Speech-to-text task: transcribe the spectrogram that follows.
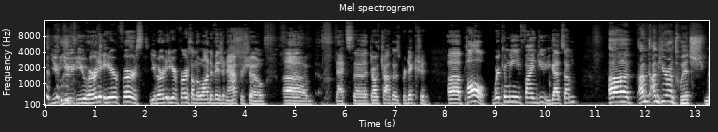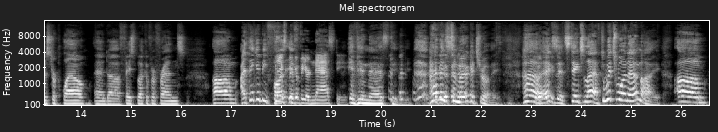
you you you heard it here first. You heard it here first on the WandaVision after show. Um, that's uh, Darth Choco's prediction. Uh, Paul, where can we find you? You got some? Uh, I'm I'm here on Twitch, Mr. Plow, and uh, Facebook if for friends. Um, I think it'd be fun think if, of you're nasty. if you're nasty. having some Murgatroyd. Ah, exit, stage left. Which one am I? Um,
